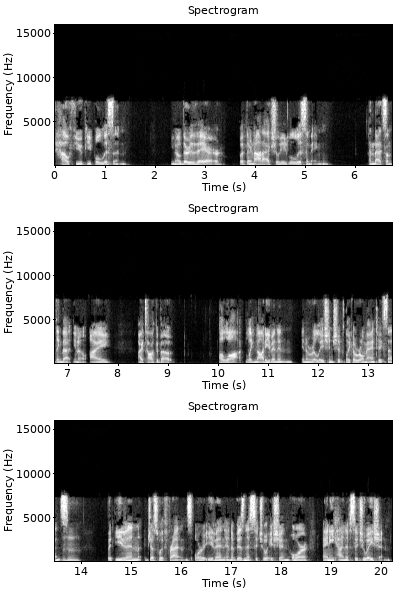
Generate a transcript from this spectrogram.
how few people listen. You know they're there but they're not actually listening. And that's something that you know I I talk about a lot like not even in in a relationship like a romantic sense mm-hmm. but even just with friends or even in a business situation or any kind of situation,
